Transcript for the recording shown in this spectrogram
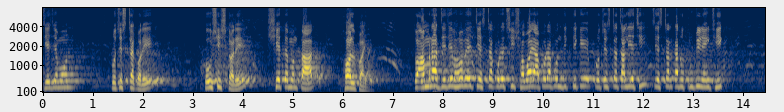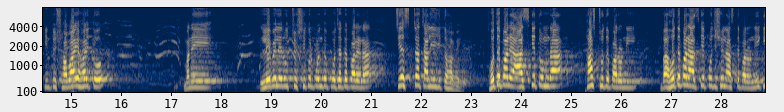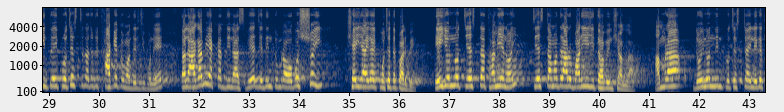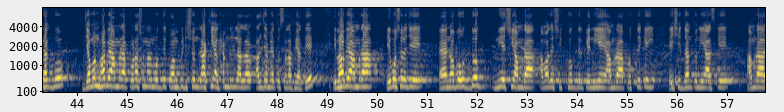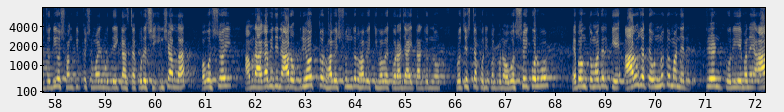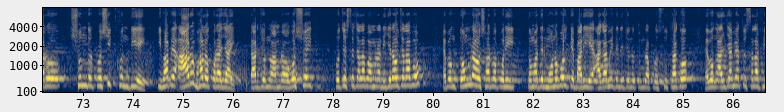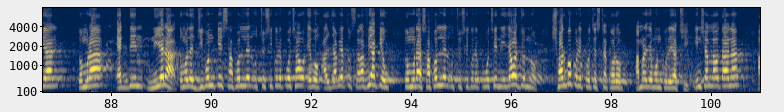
যে যেমন প্রচেষ্টা করে কৌশিস করে, সে তেমন তার ফল পায়। তো আমরা যে যেভাবে চেষ্টা করেছি, সবাই আপন আপন দিক থেকে প্রচেষ্টা চালিয়েছি, চেষ্টার কারও ত্রুটি নেই ঠিক, কিন্তু সবাই হয়তো মানে লেভেলের উচ্চ শিখর পর্যন্ত পৌঁছাতে পারে না, চেষ্টা চালিয়ে যেতে হবে। হতে পারে আজকে তোমরা ফার্স্ট হতে পারোনি বা হতে পারে আজকে পজিশনে আসতে পারোনি, কিন্তু এই প্রচেষ্টাটা যদি থাকে তোমাদের জীবনে, তাহলে আগামী একটা দিন আসবে যেদিন তোমরা অবশ্যই সেই জায়গায় পৌঁছাতে পারবে। এই জন্য চেষ্টা থামিয়ে নয়, চেষ্টা আমাদের আরও বাড়িয়ে যেতে হবে ইনশাল্লাহ আমরা দৈনন্দিন প্রচেষ্টায় লেগে থাকব। যেমনভাবে আমরা পড়াশোনার মধ্যে কম্পিটিশন রাখি, আলহামদুলিল্লাহ আলজামিয়াত সালাফিয়াতে, এভাবে আমরা এবছরে যে নব উদ্যোগ নিয়েছি আমরা, আমাদের শিক্ষকদেরকে নিয়ে আমরা প্রত্যেকেই এই সিদ্ধান্ত নিয়ে আজকে আমরা যদিও সংক্ষিপ্ত সময়ের মধ্যে এই কাজটা করেছি ইনশাল্লাহ অবশ্যই আমরা আগামী দিন আরও বৃহত্তরভাবে, সুন্দরভাবে কীভাবে করা যায় তার জন্য প্রচেষ্টা পরিকল্পনা অবশ্যই করব এবং তোমাদেরকে আরও যাতে উন্নত মানের ট্রেন্ড করিয়ে মানে আরও সুন্দর প্রশিক্ষণ দিয়ে কীভাবে আরও ভালো করা যায় তার জন্য আমরা অবশ্যই প্রচেষ্টা চালাবো, আমরা নিজেরাও চালাবো। এবং তোমরাও সর্বোপরি তোমাদের মনোবলকে বাড়িয়ে আগামী দিনের জন্য তোমরা প্রস্তুত থাকো এবং আলজামিয়াতুল সালাফিয়ার তোমরা একদিন নিজেরা তোমাদের জীবনকে সাফল্যের উচ্চ শিখরে পৌঁছাও এবং আলজাবিয়াত সালাফিয়াকেও তোমরা সাফল্যের উচ্চ শিখরে পৌঁছে নিয়ে যাওয়ার জন্য সর্বোপরি প্রচেষ্টা করো। আমরা যেমন করে যাচ্ছি। ইনশাল্লাহ তাআলা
